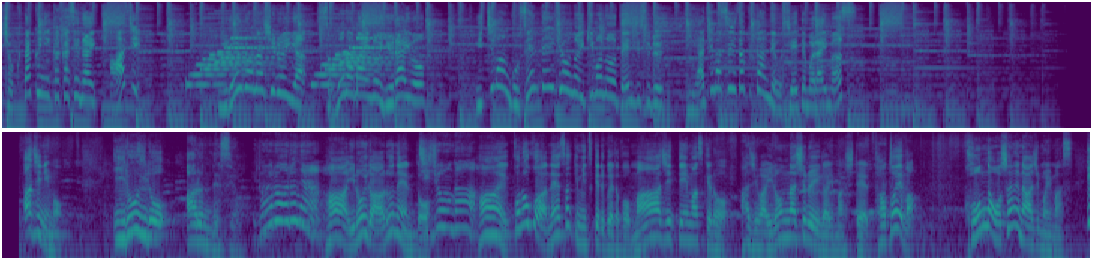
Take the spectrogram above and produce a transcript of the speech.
食卓に欠かせないアジ。いろいろな種類やその名前の由来を1万5000点以上の生き物を展示する宮島水族館で教えてもらいます。アジにもいろいろあるんですよ。いろいろあるね。はい、いろいろあるねんと。事情が。はい、この子はねさっき見つけてくれたこうマアジって言いますけどアジはいろんな種類がいまして例えばこんなおしゃれなアジもいます。これアジなんですか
